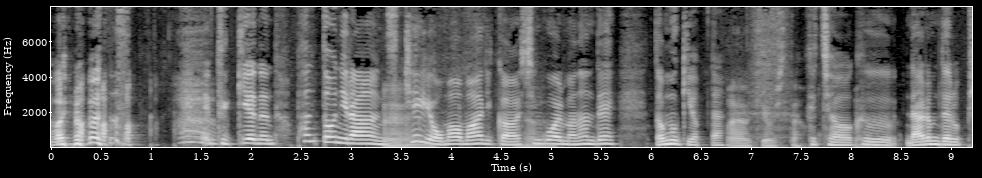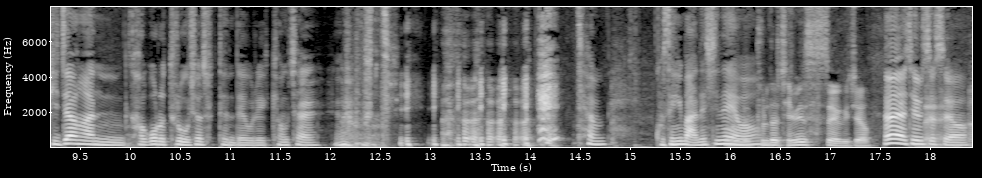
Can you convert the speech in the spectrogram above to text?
뭐 이러면서. 듣기에는 판돈이랑 네. 스케일이 어마어마하니까 신고할 만한데 너무 귀엽다. 아유 귀여우시다. 그쵸. 그, 나름대로 비장한 각오로 들어오셨을 텐데, 우리 경찰 여러분들이. 참, 고생이 많으시네요. 둘 다 재밌었어요, 그죠? 네, 재밌었어요. 네.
